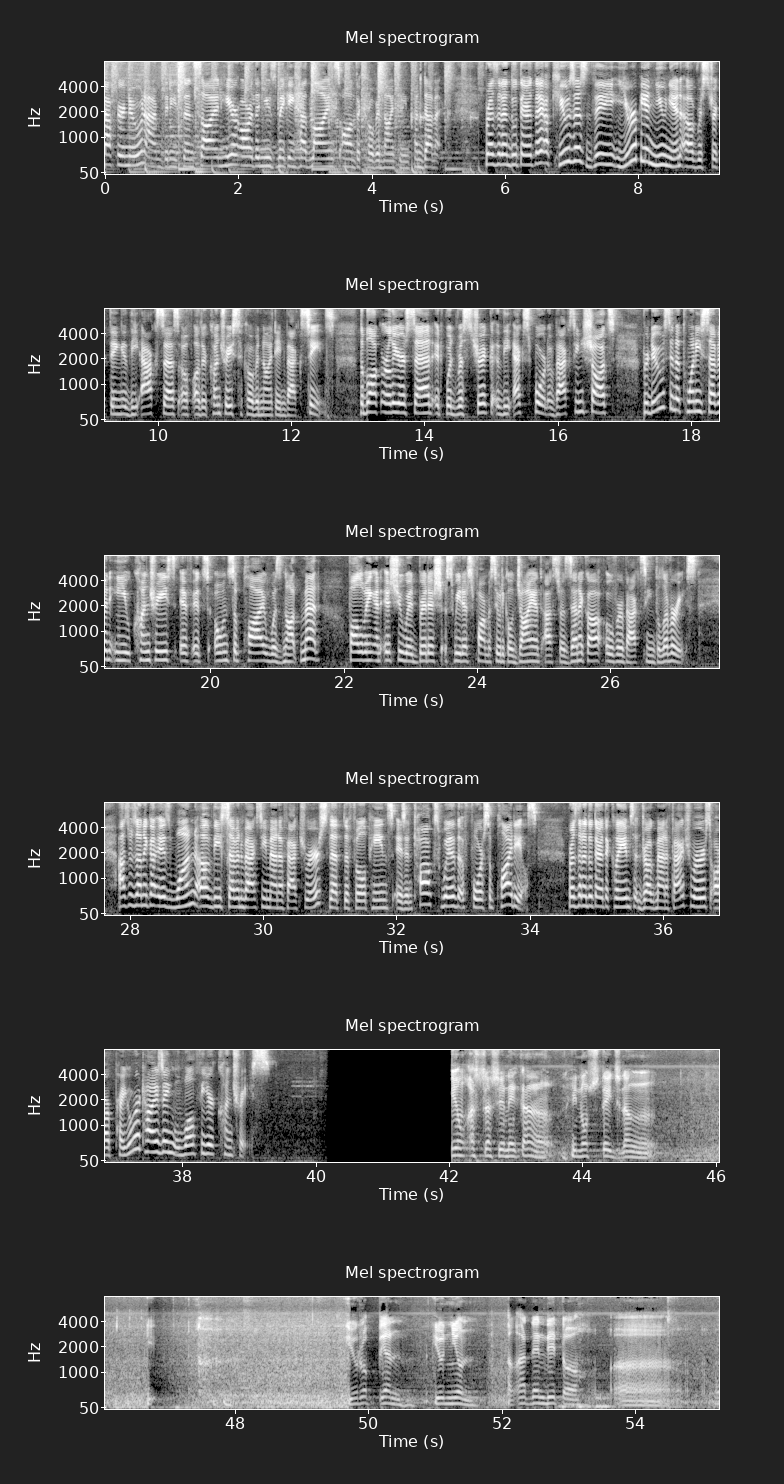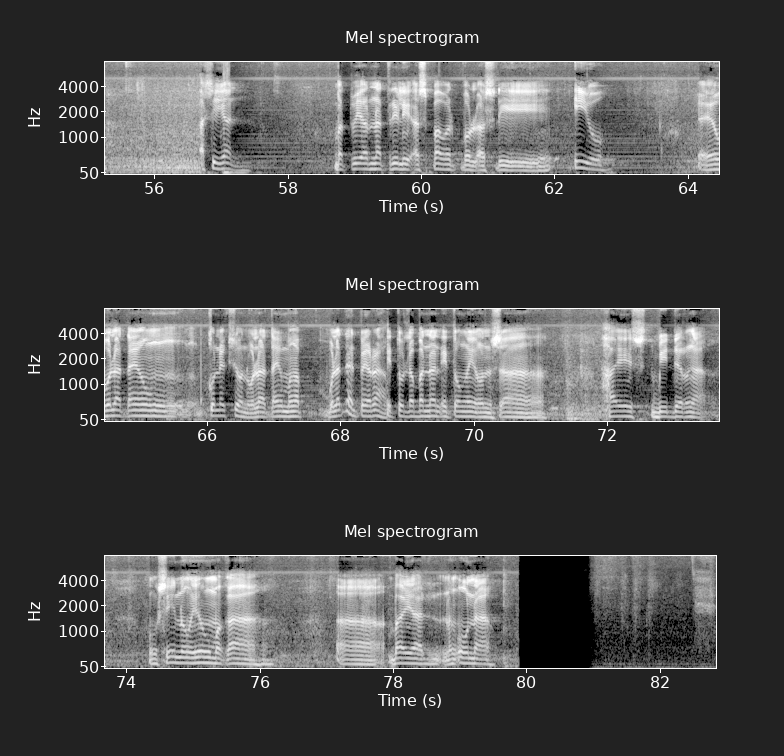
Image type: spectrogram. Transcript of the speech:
afternoon. I'm Denise Densai, and here are the news-making headlines on the COVID-19 pandemic. President Duterte accuses the European Union of restricting the access of other countries to COVID-19 vaccines. The bloc earlier said it would restrict the export of vaccine shots produced in the 27 EU countries if its own supply was not met following an issue with British Swedish pharmaceutical giant AstraZeneca over vaccine deliveries. AstraZeneca is one of the seven vaccine manufacturers that the Philippines is in talks with for supply deals. President Duterte claims drug manufacturers are prioritizing wealthier countries. Yung AstraZeneca, hinostage ng European Union. Ang atin dito, uh, ASEAN. But we are not really as powerful as the EU. Eh, wala tayong connection, wala tayong mga wala tayong pera. Ito labanan ito ngayon sa highest bidder nga. Kung sino yung maka uh, bayad ng una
